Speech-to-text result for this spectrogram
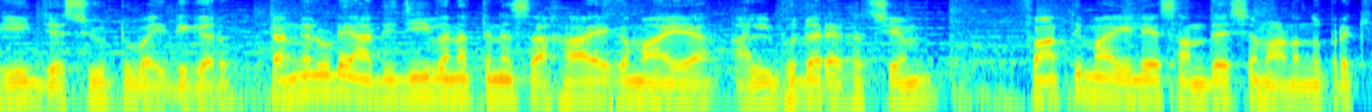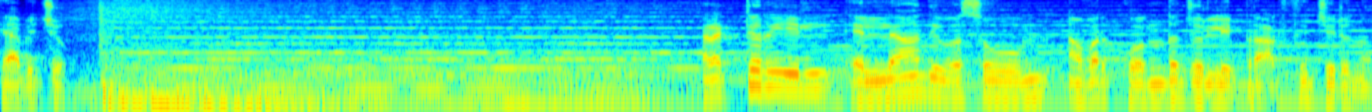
ഈ ജസ്യൂട്ട് വൈദികർ തങ്ങളുടെ അതിജീവനത്തിന് സഹായകമായ അത്ഭുത രഹസ്യം ഫാത്തിമയിലെ സന്ദേശമാണെന്ന് പ്രഖ്യാപിച്ചു. റക്ടറിയിൽ എല്ലാ ദിവസവും അവർ കൊന്ത ചൊല്ലി പ്രാർത്ഥിച്ചിരുന്നു.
